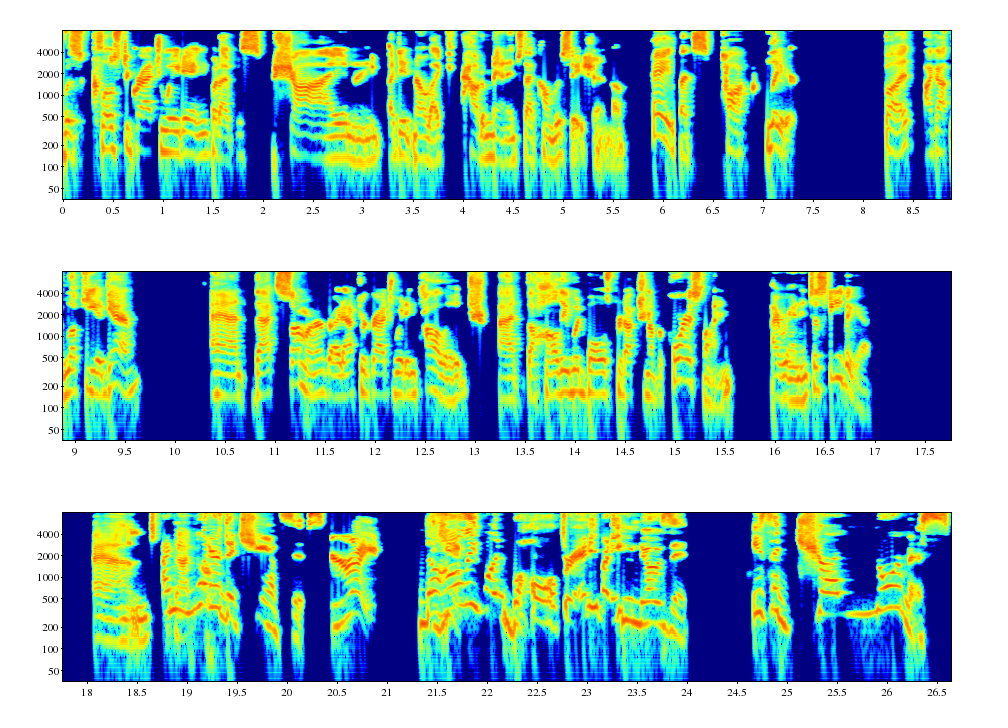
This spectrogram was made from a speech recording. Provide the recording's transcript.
was close to graduating, but I was shy and I, I didn't know like how to manage that conversation of, hey, let's talk later. But I got lucky again. And that summer, right after graduating college, at the Hollywood Bowls production of A Chorus Line, I ran into Steve again. And I mean, what are the chances? Right. The Yeah. Hollywood Bowl, for anybody who knows it, is a ginormous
